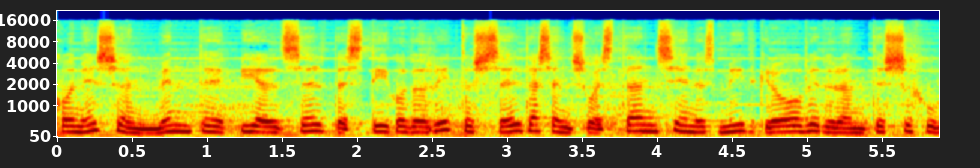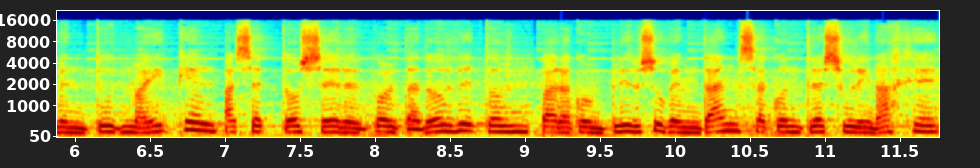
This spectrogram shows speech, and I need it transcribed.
Con eso en mente, y al ser testigo de ritos celtas en su estancia en Smith Grove durante su juventud, Michael aceptó ser el portador de Thorn para cumplir su venganza contra su linaje.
